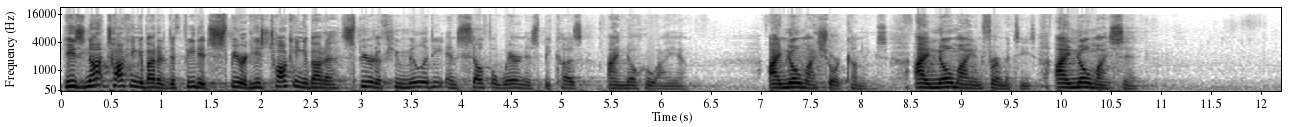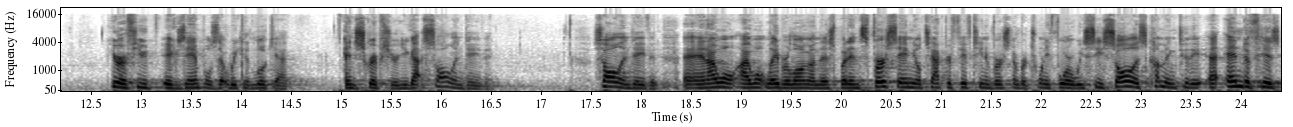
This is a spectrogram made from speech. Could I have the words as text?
He's not talking about a defeated spirit. He's talking about a spirit of humility and self awareness because I know who I am. I know my shortcomings. I know my infirmities. I know my sin. Here are a few examples that we could look at in Scripture. You got Saul and David. Saul and David. And I won't, I won't labor long on this, but in 1 Samuel chapter 15 and verse number 24, we see Saul is coming to the uh, end of his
